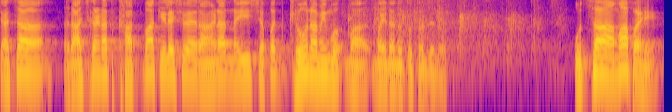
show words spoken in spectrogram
त्याचा राजकारणात खात्मा केल्याशिवाय राहणार नाही ही शपथ घेऊन आम्ही म- मा- मैदानात उतरलेलो उत्साह अमाप आहे.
